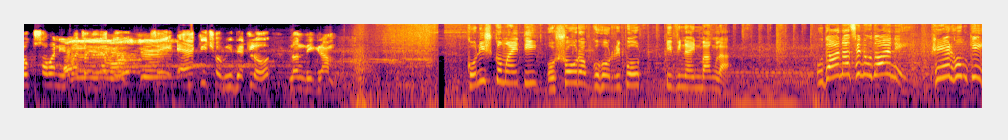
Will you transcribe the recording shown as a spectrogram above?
লোকসভা নির্বাচনের আগেও সেই একই ছবি দেখল নন্দীগ্রাম। কনিষ্ক মাইতি ও সৌরভ গুহর report TV nine Bangla. Udayan আছেন উদয়নে। ফের হুমকি।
